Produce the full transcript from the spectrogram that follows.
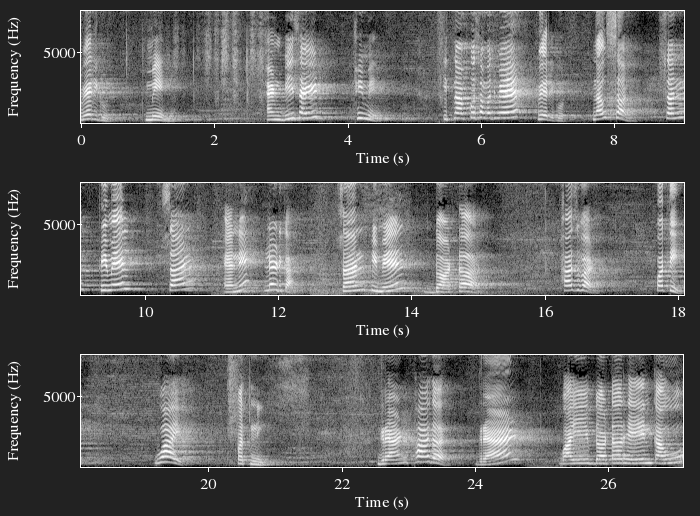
Very good male and B side female इतना आपको समझ में आया? Very good now son son female son यानी लड़का. सन फीमेल डॉटर हस्बैंड पति. वाइफ पत्नी. Grandfather grand wife, daughter, hen, cow,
